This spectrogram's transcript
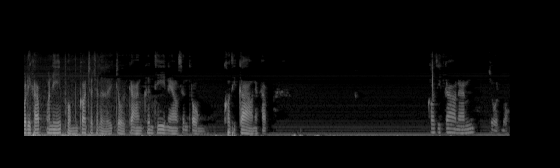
วัสดีครับ วันนี้ผมก็จะเฉลยโจทย์การเคลื่อนที่แนวเส้นตรงข้อที่ 9 นะครับ ข้อที่ 9 นั้นโจทย์บอก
